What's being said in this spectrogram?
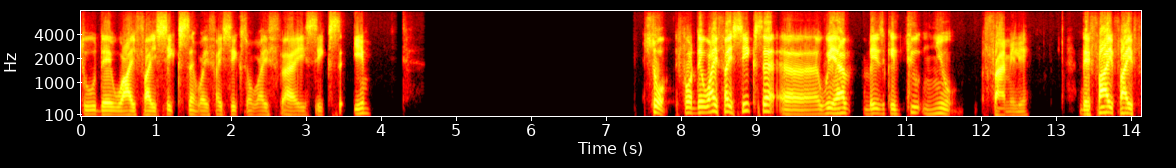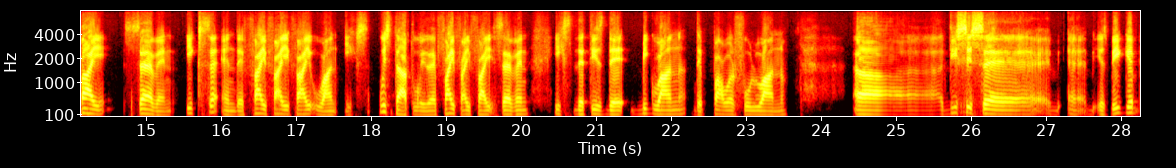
to the Wi-Fi 6, Wi-Fi 6 or Wi-Fi 6E. So for the Wi-Fi 6, uh, we have basically two new family, the 5557X and the 5551X. We start with the 5557X, that is the big one, the powerful one. Uh, this is uh, uh, is big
